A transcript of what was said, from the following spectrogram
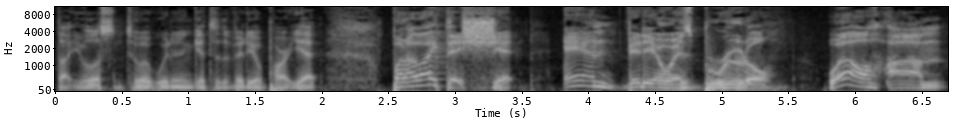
Thought you listened to it. We didn't get to the video part yet. But I like this shit. And video is brutal. Well, um,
